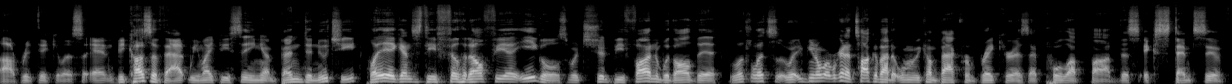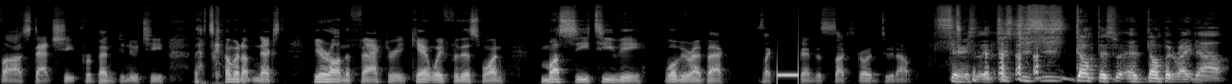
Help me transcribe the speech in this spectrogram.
uh, ridiculous. And because of that, we might be seeing Ben DiNucci play against the Philadelphia Eagles, which should be fun with all the. Let, us you know what, we're going to talk about it when we come back from break here as I pull up uh, this extensive uh, stat sheet for Ben DiNucci that's coming up next here on the factory. Can't wait for this one. Must see TV. We'll be right back. It's like, man, this sucks. Go ahead and tune out. Seriously, just, just just dump this, uh, dump it right now.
